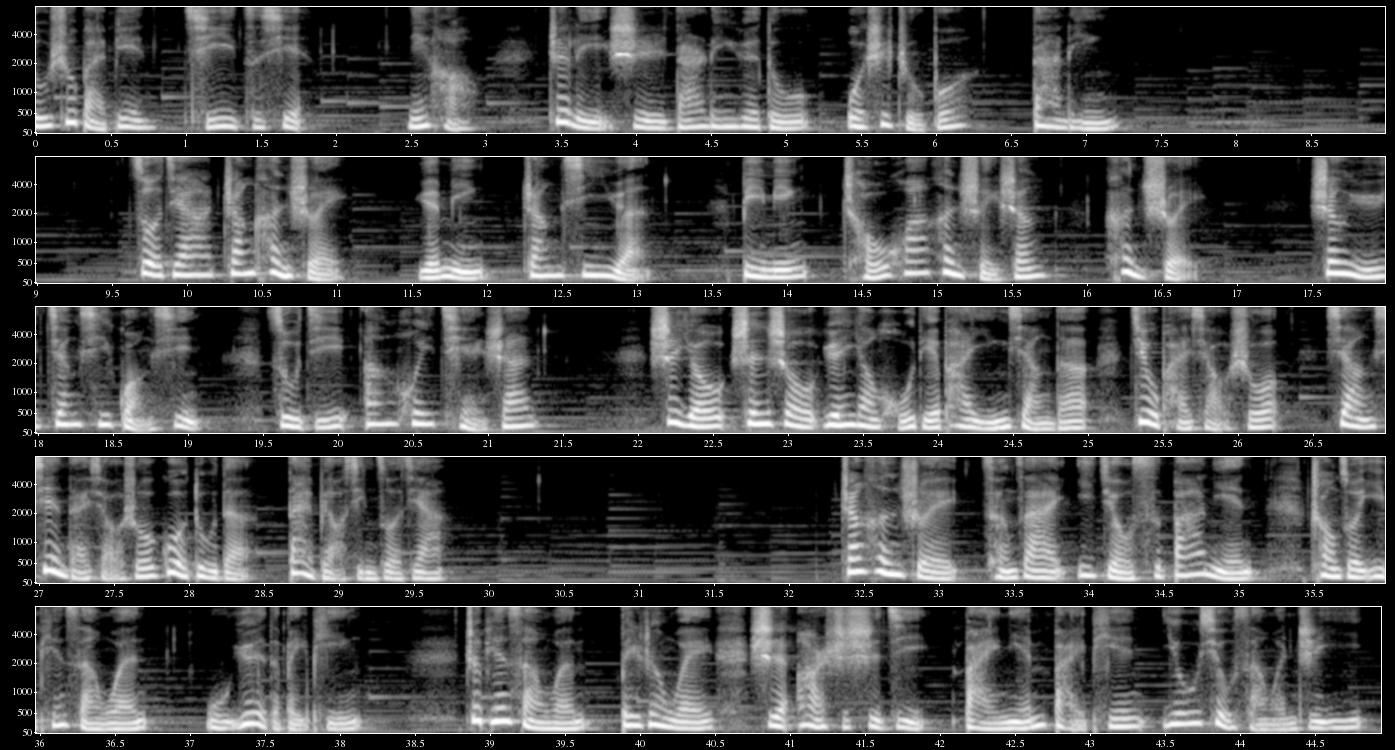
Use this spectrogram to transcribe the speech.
读书百遍，其义自现。你好，这里是达尔林阅读，我是主播大林。作家张恨水，原名张心远，笔名愁花恨水生，恨水，生于江西广信，祖籍安徽潜山，是由深受鸳鸯蝴蝶派影响的旧派小说向现代小说过渡的代表性作家。张恨水曾在一九四八年创作一篇散文《五月的北平》，这篇散文被认为是二十世纪百年百篇优秀散文之一。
